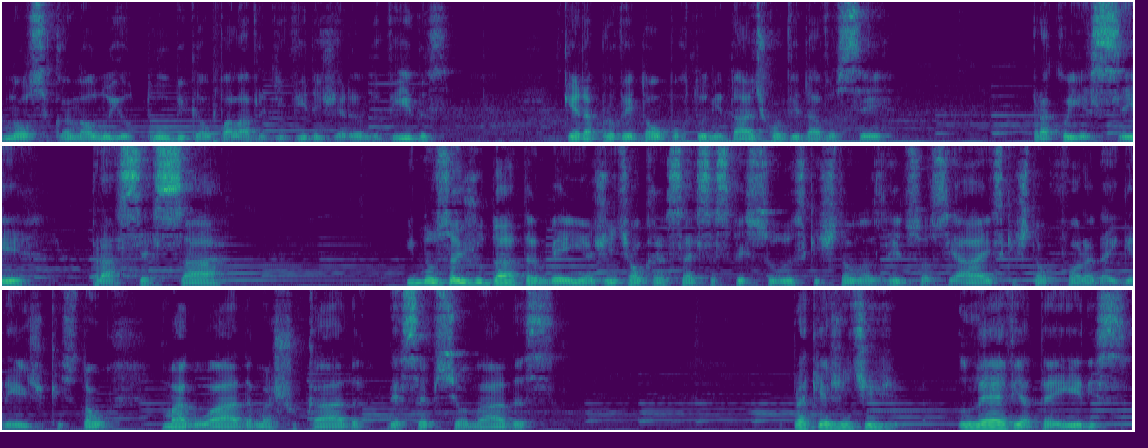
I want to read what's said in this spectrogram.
nosso canal no YouTube, que é o Palavra de Vida Gerando Vidas. Quero aproveitar a oportunidade convidar você para conhecer, para acessar e nos ajudar também a gente alcançar essas pessoas que estão nas redes sociais, que estão fora da igreja, que estão magoada, machucada, decepcionadas, para que a gente leve até eles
